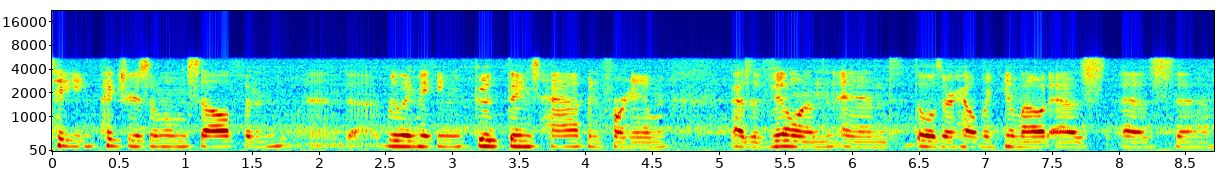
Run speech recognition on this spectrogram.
taking pictures of himself and, and uh, really making good things happen for him as a villain. And those are helping him out as as uh,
